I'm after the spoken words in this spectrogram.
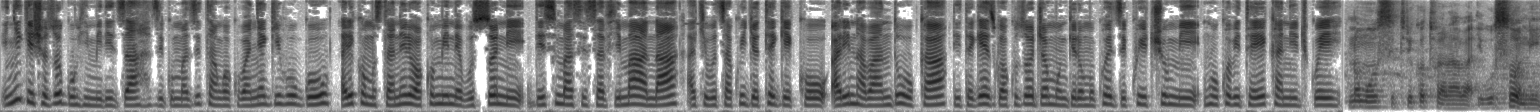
inyigisho zo guhimiriza ziguma zitangwa ku banyagihugu ariko musitaneri wa komine busoni disimasi savyimana akibutsa ko iryo tegeko ari ntabanduka ritegerezwa kuzoja mu ngiro mu kwezi kw'icumi nk'uko bitegekanijwe no munsi turiko turaraba ibuso isoni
